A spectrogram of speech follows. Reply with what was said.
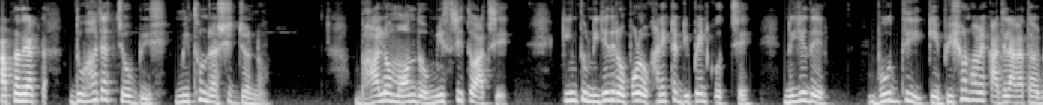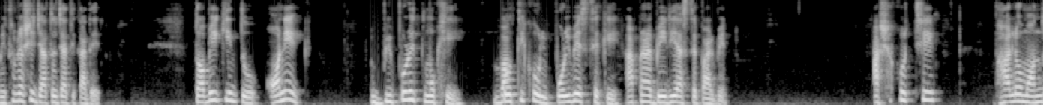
আপনাদের একটা দু হাজার চব্বিশ মিথুন রাশির জন্য ভালো মন্দ মিশ্রিত আছে, কিন্তু নিজেদের ওপরেও খানিকটা ডিপেন্ড করছে। নিজেদের বুদ্ধিকে ভীষণভাবে কাজে লাগাতে হবে মিথুন রাশির জাত জাতিকাদের। তবেই কিন্তু অনেক বিপরীতমুখী বা প্রতিকূল পরিবেশ থেকে আপনারা বেরিয়ে আসতে পারবেন। আশা করছি ভালো, মন্দ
